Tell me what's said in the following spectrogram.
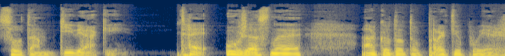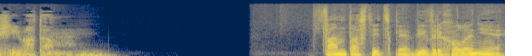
Sú tam diviaky. To je úžasné, ako to tu prekypuje životom. Fantastické vyvrcholenie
